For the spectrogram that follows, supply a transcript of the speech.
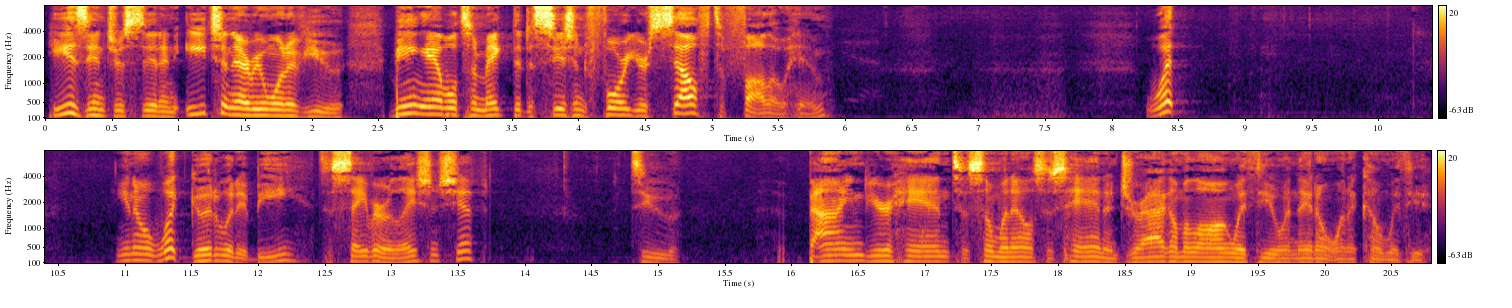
He is interested in each and every one of you being able to make the decision for yourself to follow him. What you know, what good would it be to save a relationship? To bind your hand to someone else's hand and drag them along with you when they don't want to come with you?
